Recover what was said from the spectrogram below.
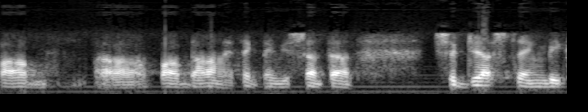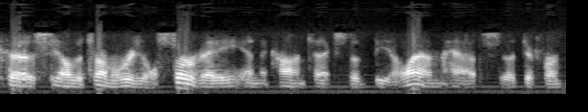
Bob uh, Bob Don, I think maybe sent that suggesting because you know the term original survey in the context of BLM has a different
